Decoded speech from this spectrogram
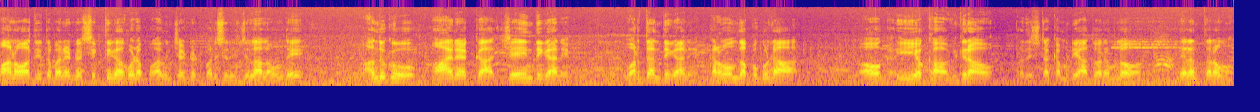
మానవాతీతమైనటువంటి శక్తిగా కూడా భావించేటువంటి పరిస్థితి జిల్లాలో ఉంది. అందుకు ఆయన యొక్క జయంతి కానీ వర్ధంతి కానీ క్రమం తప్పకుండా ఈ యొక్క విగ్రహ ప్రతిష్ట కమిటీ ఆధ్వర్యంలో నిరంతరం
